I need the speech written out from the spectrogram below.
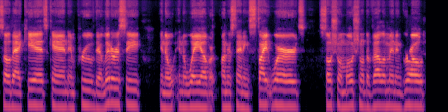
so that kids can improve their literacy in a, in a way of understanding sight words, social emotional development and growth,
